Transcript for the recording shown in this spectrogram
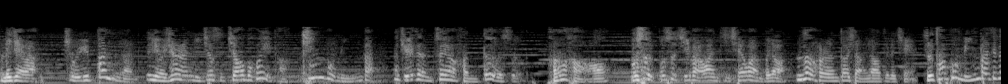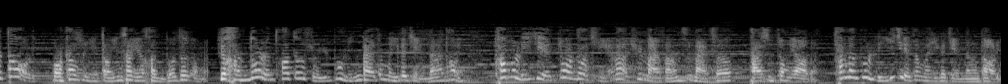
理解吧？属于笨人。有些人你就是教不会他，听不明白，他觉得这样很嘚瑟，很好。不是不是几百万、几千万不要，任何人都想要这个钱，只是他不明白这个道理。我告诉你，抖音上有很多这种人，就很多人他都属于不明白这么一个简单的道理，他不理解赚到钱了去买房子、买车才是重要的，他们不理解这么一个简单的道理。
